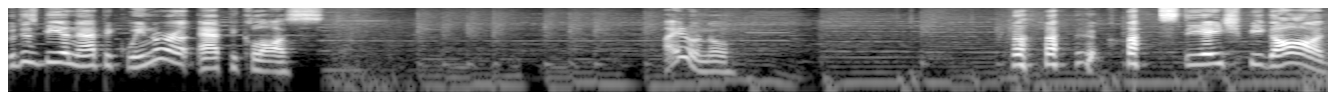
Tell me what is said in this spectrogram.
Would this be an epic win or an epic loss? I don't know. What's the HP god?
